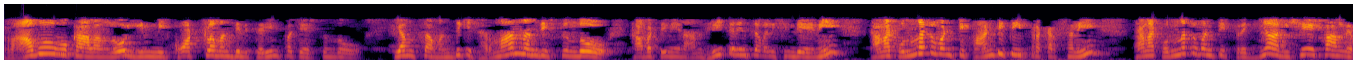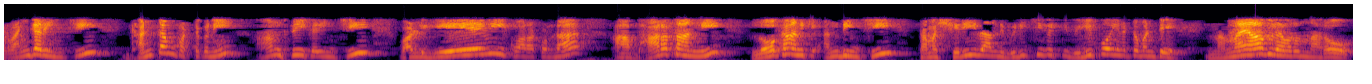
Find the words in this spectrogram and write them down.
రాబో కాలంలో ఇన్ని కోట్ల మందిని తెరింపచేస్తుందో ఎంతమందికి ధర్మాన్ని అందిస్తుందో కాబట్టి నేను అంగీకరించవలసిందే అని తనకున్నటువంటి పాండితీ ప్రకర్షని తనకున్నటువంటి ప్రజ్ఞా విశేషాల్ని రంగరించి ఘంటం పట్టుకుని ఆంధ్రీకరించి వాళ్ళు ఏమీ కోరకుండా ఆ భారతాన్ని లోకానికి అందించి తమ శరీరాన్ని విడిచిపెట్టి వెళ్ళిపోయినటువంటి నన్నయాదులు ఎవరున్నారో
